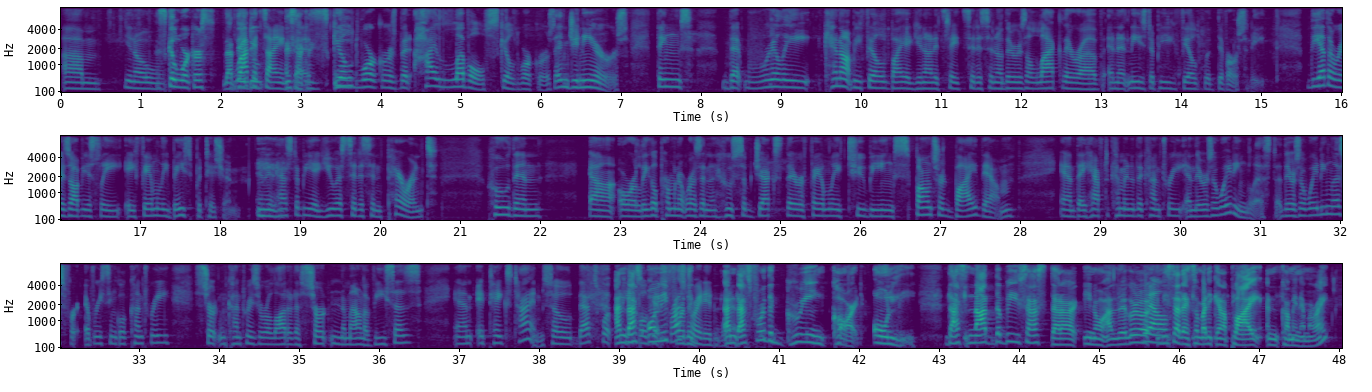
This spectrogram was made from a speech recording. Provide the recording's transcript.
um, you know, Skilled workers that they rocket do. scientists, Exactly. skilled workers, but high level skilled workers, engineers, things that really cannot be filled by a United States citizen or there is a lack thereof and it needs to be filled with diversity. The other is obviously a family based petition, and it has to be a U.S. citizen parent who then, uh, or a legal permanent resident who subjects their family to being sponsored by them and they have to come into the country and there's a waiting list there's a waiting list for every single country certain countries are allotted a certain amount of visas and it takes time so that's what and people that's only get for the with and that's for the green card only. That's not the visas that are you know a regular Well- visa that somebody can apply and come in. Am I right?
